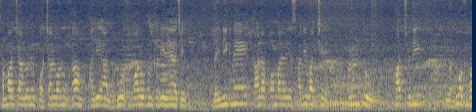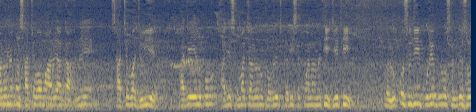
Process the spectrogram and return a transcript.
સમાચારોને પહોંચાડવાનું કામ આજે આ લઘુ અખબારો પણ કરી રહ્યા છે. દૈનિકને કાર્ડ આપવામાં આવે સારી વાત છે, પરંતુ આજ સુધી લઘુ અખબારોને પણ સાચવવામાં આવ્યા હતા અને સાચવવા જોઈએ. આજે એ લોકો, આજે સમાચારોનું કવરેજ કરી શકવાના નથી. જેથી લોકો સુધી પૂરેપૂરો સંદેશો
